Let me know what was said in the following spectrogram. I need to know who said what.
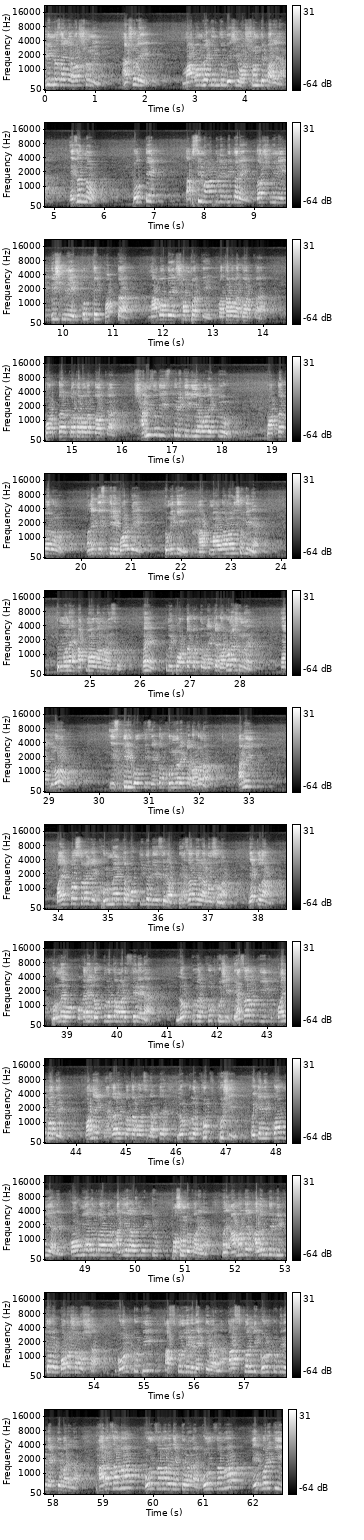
Speaker 1: বিভিন্ন জায়গায় রস শুনি আসলে মা বোনরা কিন্তু বেশি রস শুনতে পারে না। এজন্য প্রত্যেক তাফসির মাহফিলের ভিতরে দশ মিনিট, বিশ মিনিট প্রত্যেক বক্তা মা বোনদের সম্পর্কে কথা বলা দরকার, পর্দার কথা বলা দরকার। স্বামী যদি স্ত্রীকে গিয়া বলে, একটু পর্দা করো, অনেক স্ত্রী বলবে, তুমি কি হাফ মাওলানা হয়েছো কি না? তুমি মনে হয় হাফ মাওলানা হয়েছো। হ্যাঁ তুমি পর্দা করতে বলে। একটা ঘটনা শোনায় এক লোক স্ত্রী বলতেছে, একদম খুলনার একটা ঘটনা। আমি কয়েক বছর আগে খুলনায় একটা বক্তৃতা দিয়েছিলাম, ভেজালের আলোচনা। দেখলাম, খুলনায় ওখানে লোকগুলো তো আমার চেনে না। লোকগুলো খুব খুশি, ভেজাল কি, কয় পদের? অনেক ভেজালের কথা বলছিলাম, তো লোকগুলো খুব খুশি। ওইখানে কৌমি আলেম। কৌমি আলেমরা আবার আলিয়ার আলেমরা একটু পছন্দ করে না। মানে আমাদের আলেমদের ভিতরে বড় সমস্যা। গোল টুপি পাঁচকল্লিরে দেখতে পারে না। পাঁচকল্লি গোল টুপিরে দেখতে পারে না। ফারা জামা, গোল জামারে দেখতে পারে না। গোল জামা, এরপরে কি?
